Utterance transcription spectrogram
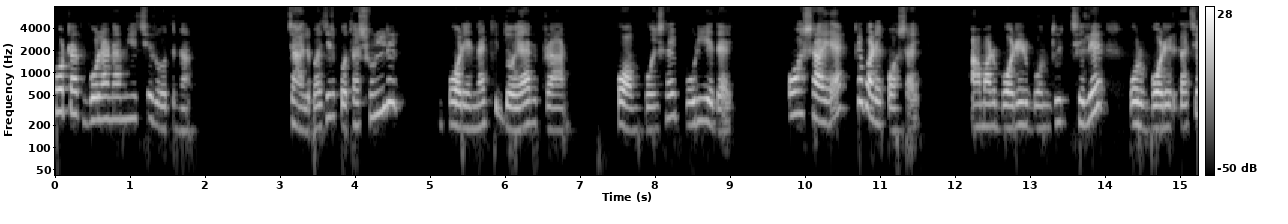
হঠাৎ গোলা নামিয়েছে রোদনা। চালবাজির কথা শুনলি বরের নাকি দয়ার প্রাণ। কম পয়সায় পড়িয়ে দেয়। কষায়, একেবারে কষায়। আমার বরের বন্ধুর ছেলে ওর বরের কাছে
